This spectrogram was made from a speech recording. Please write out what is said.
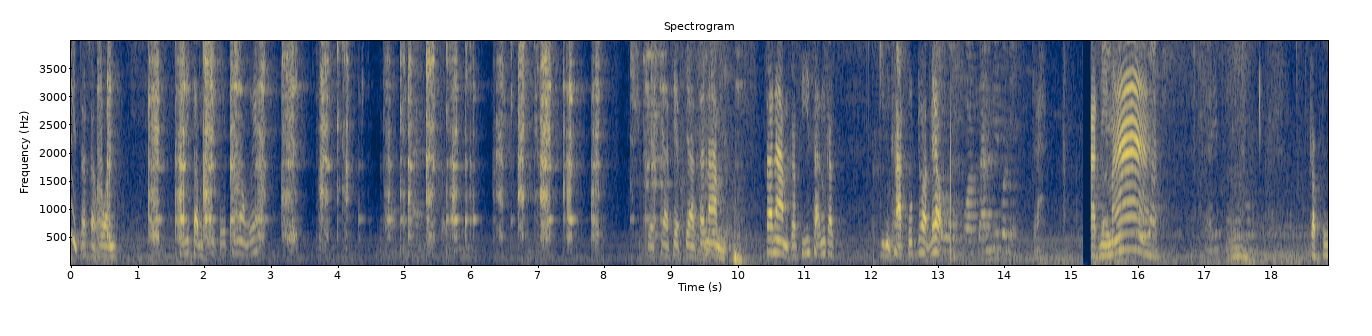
ยตาสะอ่อนสีต่ำกุ้งสดพี่น้องเอ้ยเสียบจ้าเสียบจ้าตาน้ำตาน้ำกับสีสันกับกินขาดสุดยอดแล้วปอดสารพิษป่ะเนี่ยจ้ะขา ดนี่มากับปู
